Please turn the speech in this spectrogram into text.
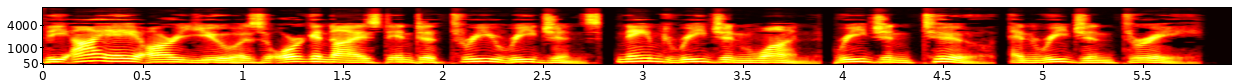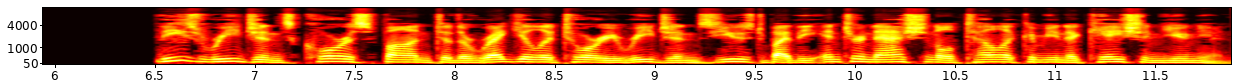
The IARU is organized into three regions, named Region 1, Region 2, and Region 3. These regions correspond to the regulatory regions used by the International Telecommunication Union.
